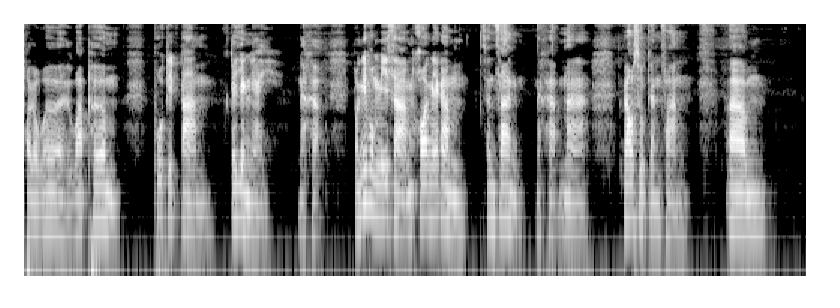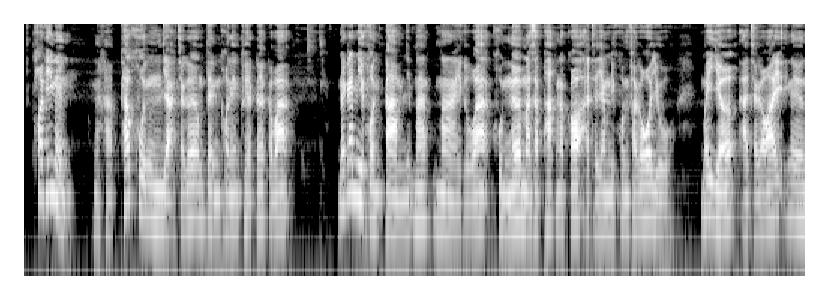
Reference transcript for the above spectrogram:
follower หรือว่าเพิ่มผู้ติดตามได้ยังไงนะครับวันนี้ผมมี 3 ข้อแนะนำสั้นๆนะครับ มาเล่าสู่กันฟัง ข้อที่1นนะครับถ้าคุณอยากจะเริ่มเป็น content creator แต่ว่า ไม่ได้มีคนตามมากมายหรือว่าคุณเริ่มมาสักพักแล้วก็อาจจะยังมีคน follow อยู่ ไม่เยอะอาจจะร้อยหนึ่ง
